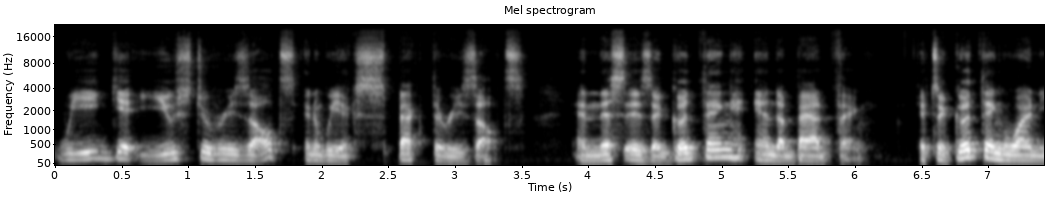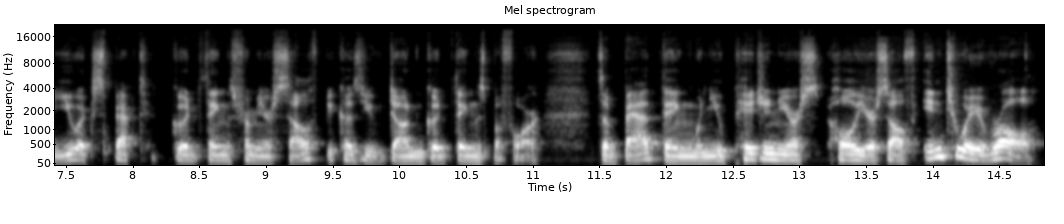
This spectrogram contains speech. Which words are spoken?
We get used to results and we expect the results. And this is a good thing and a bad thing. It's a good thing when you expect good things from yourself because you've done good things before. It's a bad thing when you pigeonhole yourself into a role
